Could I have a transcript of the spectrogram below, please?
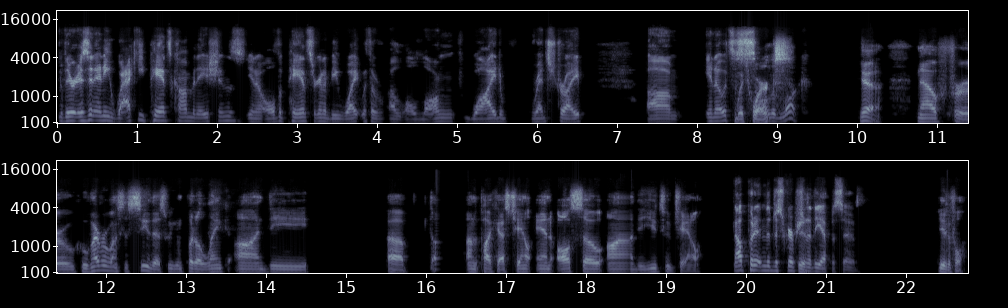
there isn't any wacky pants combinations. You know, all the pants are going to be white with a, a, a, long, wide red stripe. Um, you know, it's a Which solid works. look. Yeah. Now, for whomever wants to see this, we can put a link on the uh, on the podcast channel and also on the YouTube channel. I'll put it in the description of the episode. Beautiful,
